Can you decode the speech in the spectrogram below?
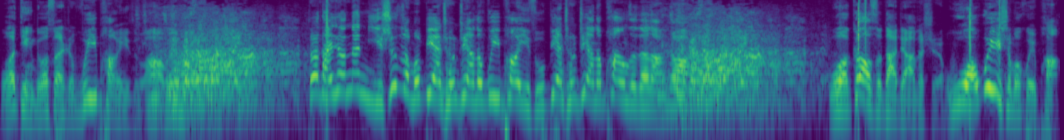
我顶多算是微胖一族啊，微胖。那谭笑，那你是怎么变成这样的微胖一族，变成这样的胖子的呢？是吧？我告诉大家的是，我为什么会胖？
